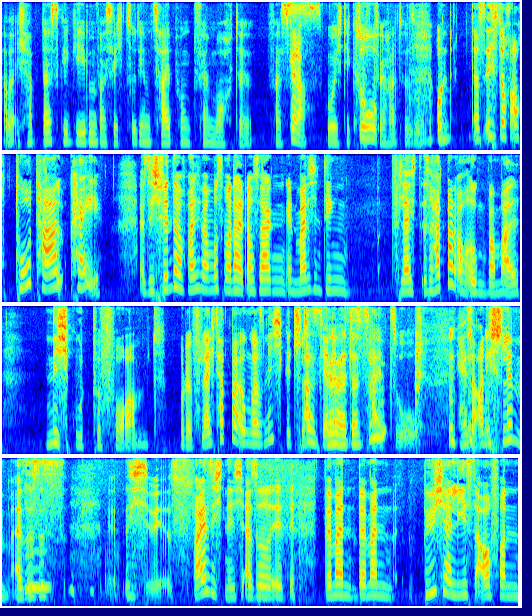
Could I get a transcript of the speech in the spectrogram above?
aber ich habe das gegeben, was ich zu dem Zeitpunkt vermochte, was, genau. wo ich die Kraft so. für hatte. So. Ne? Und das ist doch auch total okay. Also ich finde auch manchmal muss man halt auch sagen, in manchen Dingen, vielleicht hat man auch irgendwann mal nicht gut performt. Oder vielleicht hat mal irgendwas nicht geklappt. Das ja, dann ist dazu. es halt so. Ja, ist auch nicht schlimm. Also es ist, ich, weiß ich nicht. Also wenn man, wenn man Bücher liest, auch von,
